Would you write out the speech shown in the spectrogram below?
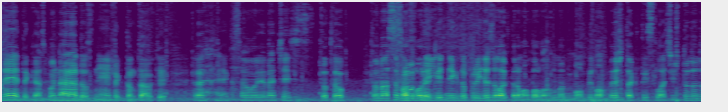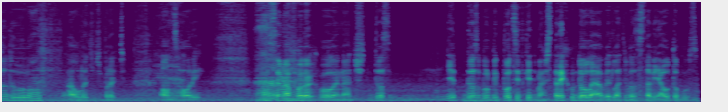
Nie, tak aspoň na radosť, nie? Však v tomto aute, ra- jak sa hovorí, radšej toto To na semafore, Smutný. keď niekto príde s elektromobilom, mobilom, vieš, tak ty stlačíš tu, tu, tu, tu a uletíš preč. A on zhorí. na semaforoch bol ináč dosť, je dosť blbý pocit, keď máš strechu dole a vedľa teba zastaví autobus.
